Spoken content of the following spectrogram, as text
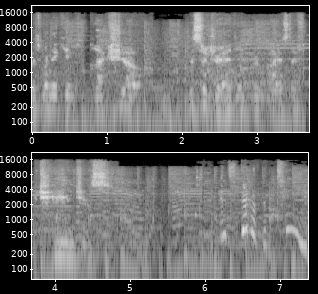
But when they came to the Black Show, Mr. Dread improvised a few changes. Instead of the tea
